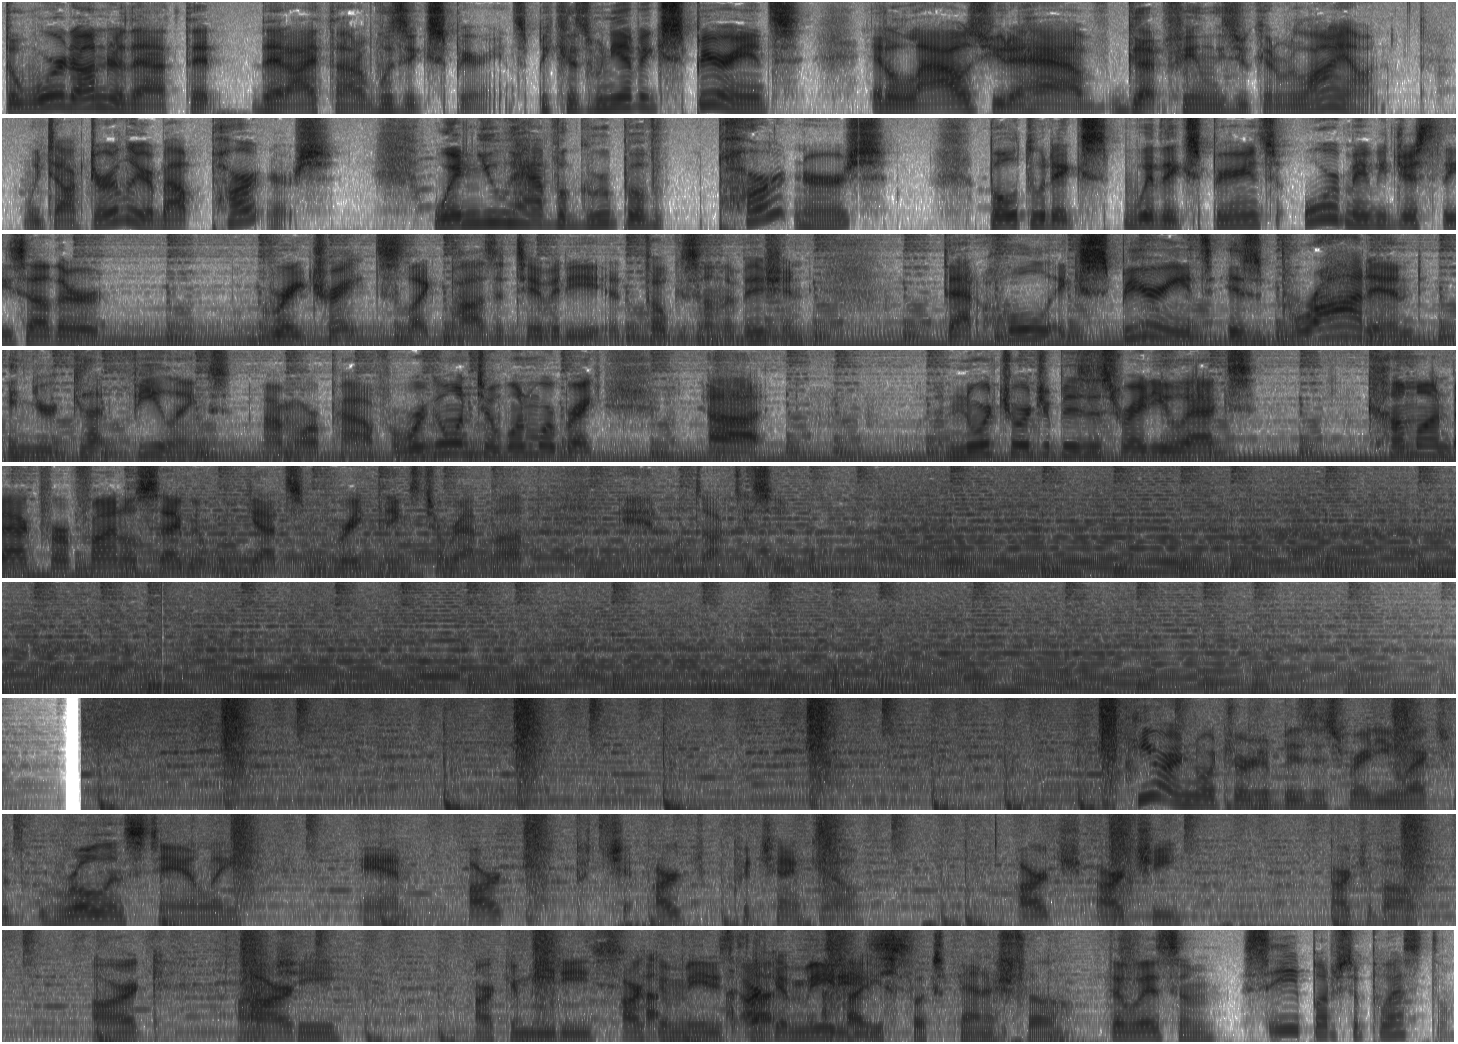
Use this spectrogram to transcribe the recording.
The word under that that that I thought of was experience because when you have experience, it allows you to have gut feelings you could rely on. We talked earlier about partners. When you have a group of partners, both with ex- with experience or maybe just these other great traits like positivity and focus on the vision, that whole experience is broadened and your gut feelings are more powerful. We're going to one more break. Uh, North Georgia Business Radio X, come on back for our final segment. We've got some great things to wrap up, and we'll talk to you soon. On North Georgia Business Radio X with Roland Stanley and Art Pach- Arch Pachenko, Arch Archie, Archibald, Arc, Archie, Archimedes. Archimedes, I thought, Archimedes. I thought you spoke Spanish, Phil. the wisdom. Sí, por supuesto.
